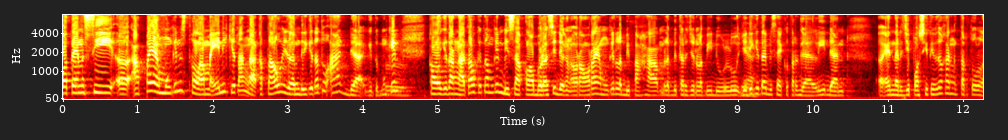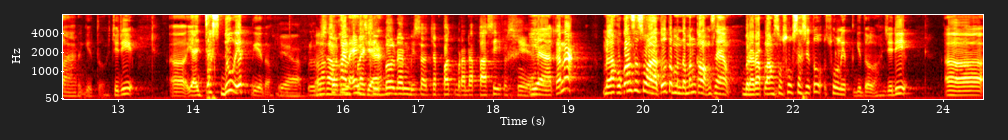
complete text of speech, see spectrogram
Potensi eh, apa yang mungkin selama ini kita nggak ketahui dalam diri kita tuh ada gitu. Mungkin kalau kita nggak tahu kita mungkin bisa kolaborasi dengan orang-orang yang mungkin lebih paham, lebih terjun lebih dulu. Jadi Iya. kita bisa ikut tergali dan eh, energi positif itu kan tertular gitu. Jadi eh, ya just do it gitu. Ya, bisa Lakukan lebih fleksibel dan bisa cepat beradaptasi ya. Iya, karena melakukan sesuatu teman-teman kalau misalnya berharap langsung sukses itu sulit gitu loh. Jadi eh,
